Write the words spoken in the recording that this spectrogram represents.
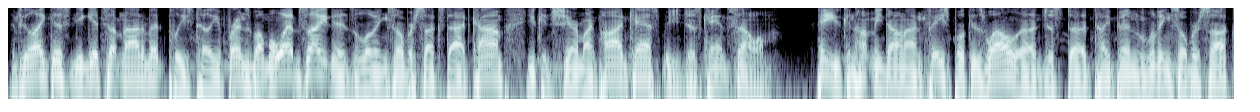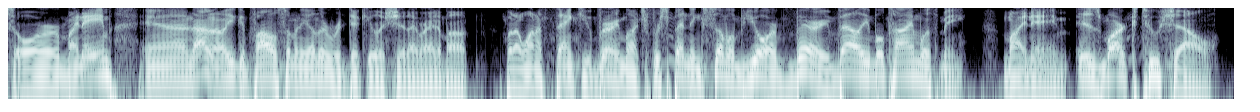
If you like this and you get something out of it, please tell your friends about my website. It's livingsobersucks.com. You can share my podcast, but you just can't sell them. Hey, you can hunt me down on Facebook as well. Uh, just uh, type in Living Sober Sucks or my name, and I don't know, you can follow some of the other ridiculous shit I write about. But I want to thank you very much for spending some of your very valuable time with me. My name is Mark Tuschel.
